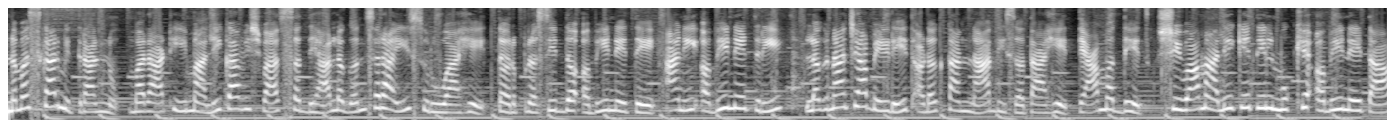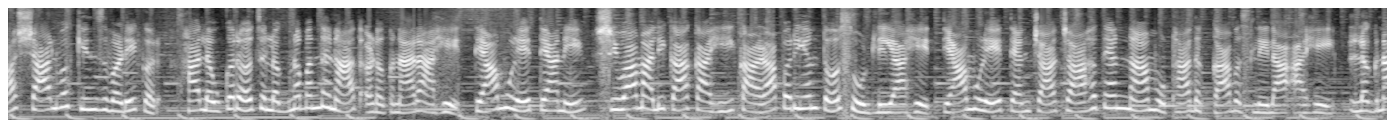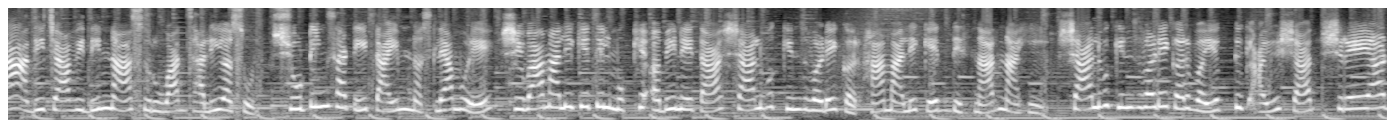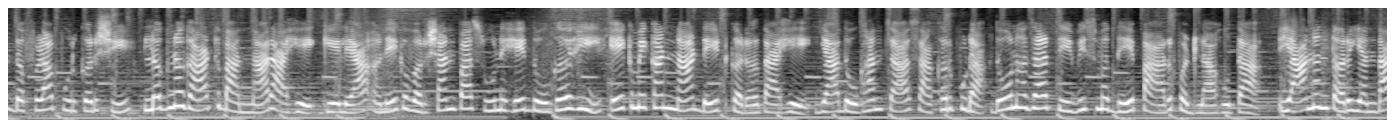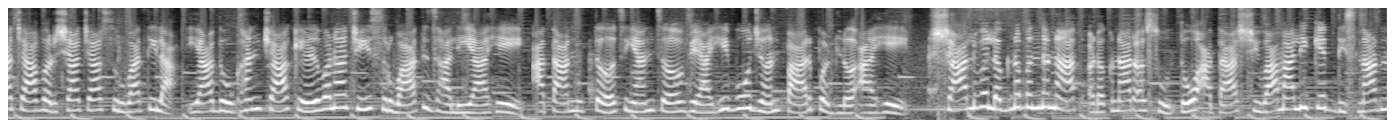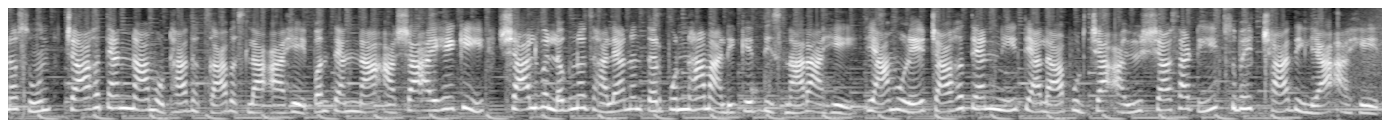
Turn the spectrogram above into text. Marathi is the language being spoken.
नमस्कार मित्रांनो मराठी मालिका विश्वास सध्या लगनसराई सुरू आहे. तर प्रसिद्ध अभिनेते आणि अभिनेत्री लग्नाच्या बेडीत अडकताना दिसत आहेत. त्यामध्येच शिवा मालिकेतील मुख्य अभिनेता शाल्व किंजवडेकर हा लवकरच लग्नबंधनात अडकणार आहे. त्यामुळे त्याने शिवा मालिका काही काळापर्यंत सोडली आहे. त्यामुळे त्यांच्या चाहत्यांना मोठा धक्का बसलेला आहे. लग्नाआधीच्या विधींना सुरुवात झाली असून शूटिंगसाठी टाइम नसल्यामुळे शिवा मालिकेतील मुख्य अभिनेता शाल्व किंजवडेकर हा मालिकेत दिसणार नाही. शाल्व किंजवडेकर वैयक्तिक आयुष्यात श्रेया डफळापूरकरशी लग्नगाठ बांधणार आहे. गेल्या अनेक वर्षांपासून हे दोघंही एकमेकांना डेट करत आहे. या दोघांचा साखरपुडा दोन हजार तेवीसमध्ये पार पडला होता. यानंतर यंदाच्या वर्षाच्या सुरुवातीला या दोघांच्या केळवणाची सुरुवात झाली आहे. आता नुकतंच यांचं व्याही भोजन पार पडलं आहे. शाल व लग्नबंधनात अडकणार असून तो आता शिवा मालिकेत दिसणार नसून चाहत्यांना मोठा धक्का बसला आहे. पण त्यांना आशा आहे की शाल व लग्न झाल्यानंतर पुन्हा मालिकेत दिसणार आहे. त्यामुळे चाहत्यांनी त्याला पुढच्या आयुष्यासाठी शुभेच्छा दिल्या आहेत.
